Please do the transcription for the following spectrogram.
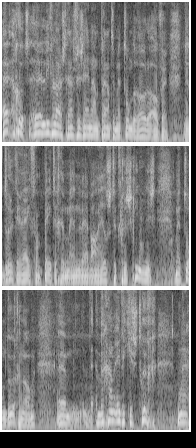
Uh, goed, lieve luisteraars, we zijn aan het praten met Tom de Rode over de drukkerij van Petergem. En we hebben al een heel stuk geschiedenis met Tom doorgenomen. Ehm, we gaan eventjes terug naar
